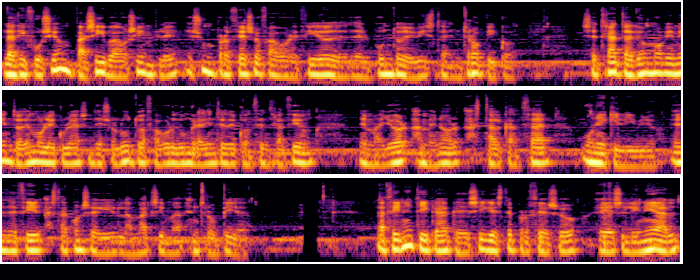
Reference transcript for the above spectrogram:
La difusión pasiva o simple es un proceso favorecido desde el punto de vista entrópico. Se trata de un movimiento de moléculas de soluto a favor de un gradiente de concentración de mayor a menor hasta alcanzar un equilibrio, es decir, hasta conseguir la máxima entropía. La cinética que sigue este proceso es lineal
